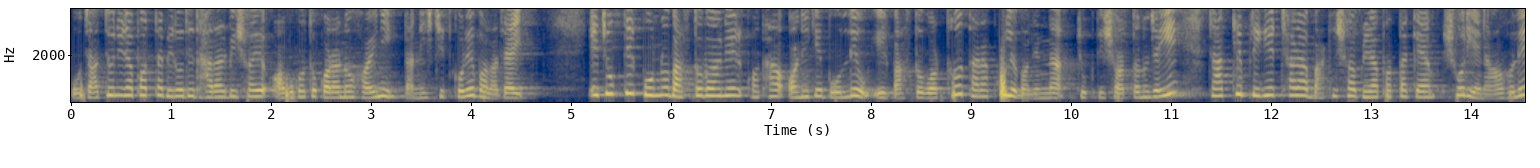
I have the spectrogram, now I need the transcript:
ও জাতীয় নিরাপত্তা বিরোধী ধারার বিষয়ে অবগত করানো হয়নি তা নিশ্চিত করে বলা যায়। এ চুক্তির পূর্ণ বাস্তবায়নের কথা অনেকে বললেও এর বাস্তব অর্থ তারা খুলে বলেন না। চুক্তির শর্তানুযায়ী চারটি ব্রিগেড ছাড়া বাকি সব নিরাপত্তা ক্যাম্প সরিয়ে নেওয়া হলে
